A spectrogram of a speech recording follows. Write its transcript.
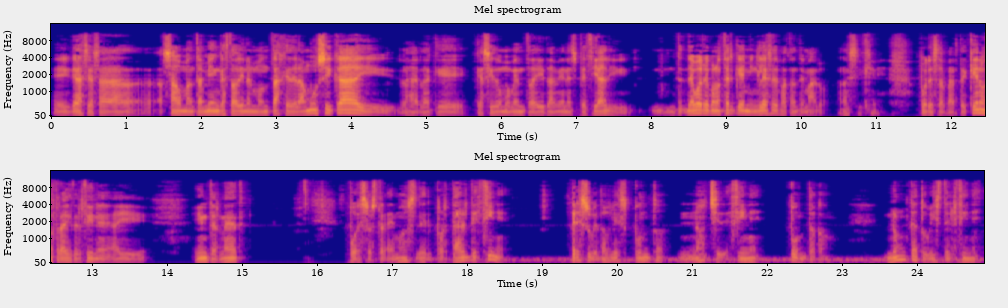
Eh, gracias a, a Soundman también que ha estado bien el montaje de la música y la verdad que, que ha sido un momento ahí también especial y debo reconocer que mi inglés es bastante malo. Así que por esa parte, ¿qué nos traéis del cine ahí? Internet. Pues os traemos del portal de cine www.nochedecine.com. Nunca tuviste el cine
